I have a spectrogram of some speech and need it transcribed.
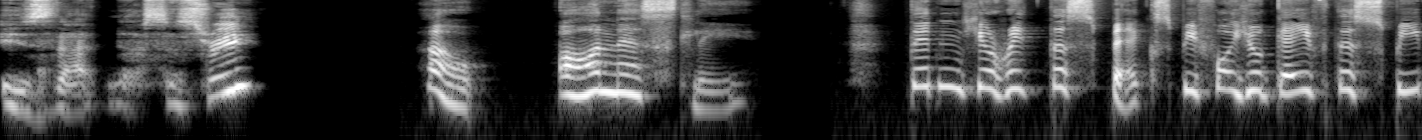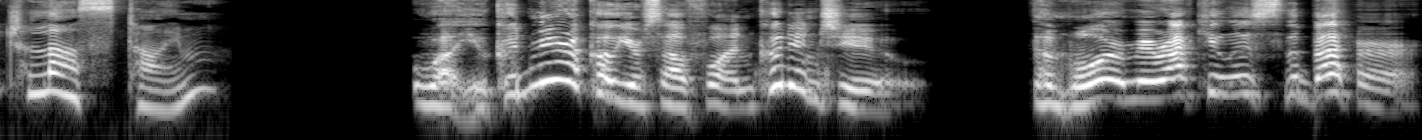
Is that necessary? Oh, honestly. Didn't you read the specs before you gave the speech last time? Well, you could miracle yourself one, couldn't you? The more miraculous, the better.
